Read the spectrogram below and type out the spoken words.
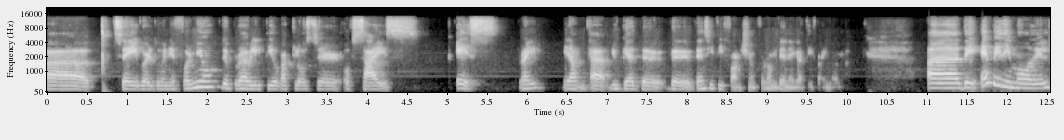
uh, say we're doing it for mu, the probability of a cluster of size S, right? Yeah, uh, you get the, the density function from the negative binomial. Uh, the NBD model,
